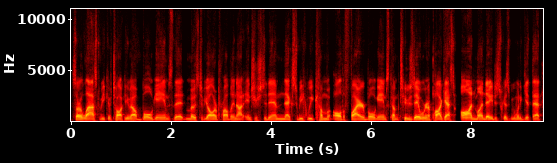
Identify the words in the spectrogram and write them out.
it's our last week of talking about bowl games that most of y'all are probably not interested in. Next week, we come all the fire bowl games come Tuesday. We're going to podcast on Monday just because we want to get that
